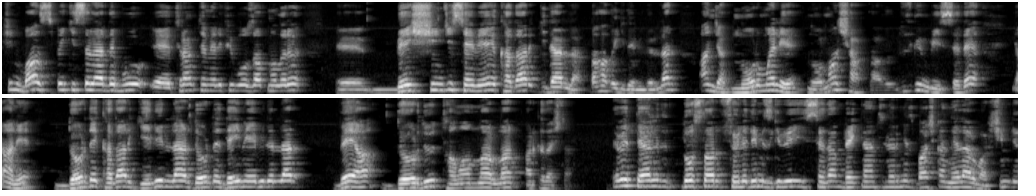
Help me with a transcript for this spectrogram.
Şimdi bazı spek hisselerde bu e, trend temeli fibo uzatmaları 5. E, seviyeye kadar giderler. Daha da gidebilirler. Ancak normali, normal şartlarda düzgün bir hissede yani 4'e kadar gelirler, 4'e değmeyebilirler veya 4'ü tamamlarlar arkadaşlar. Evet değerli dostlar söylediğimiz gibi hisseden beklentilerimiz başka neler var? Şimdi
